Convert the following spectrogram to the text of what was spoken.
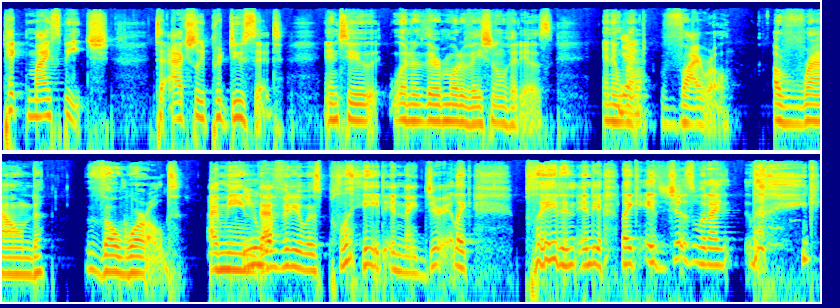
picked my speech to actually produce it into one of their motivational videos and it yeah. went viral around the world. I mean, you that video was played in Nigeria, like played in India. Like it's just when I like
